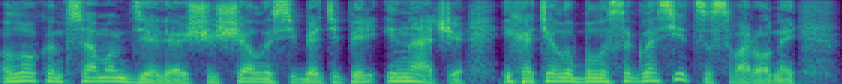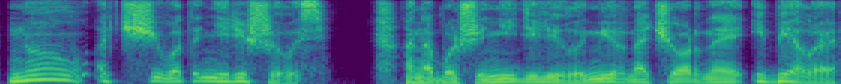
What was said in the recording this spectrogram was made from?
Локон в самом деле ощущала себя теперь иначе и хотела было согласиться с вороной, но от чего-то не решилась. Она больше не делила мир на черное и белое,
